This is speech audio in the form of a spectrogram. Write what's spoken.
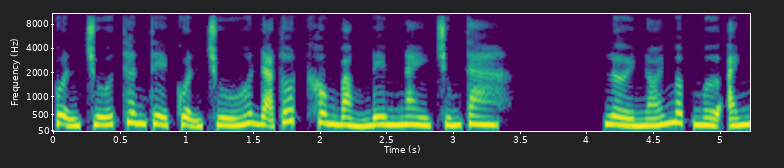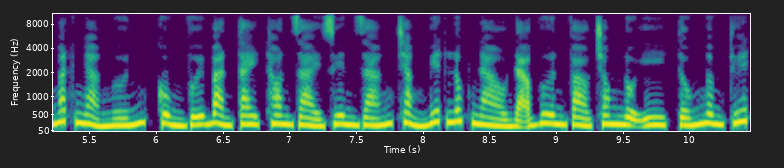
Quận chúa thân thể quận chúa đã tốt không bằng đêm nay chúng ta. Lời nói mập mờ ánh mắt ngả ngớn cùng với bàn tay thon dài duyên dáng chẳng biết lúc nào đã vươn vào trong nội y tống ngâm tuyết,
